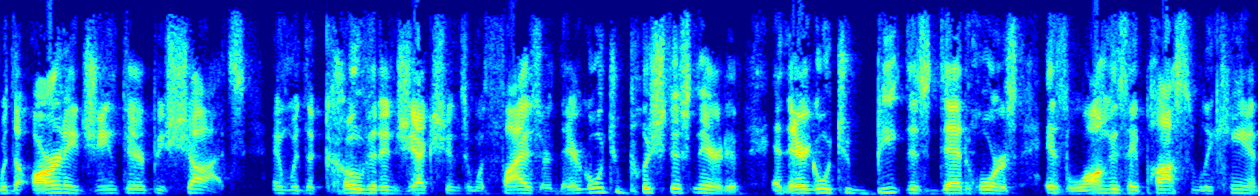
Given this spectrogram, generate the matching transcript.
with the RNA gene therapy shots and with the COVID injections and with Pfizer, they're going to push this narrative and they're going to beat this dead horse as long as they possibly can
